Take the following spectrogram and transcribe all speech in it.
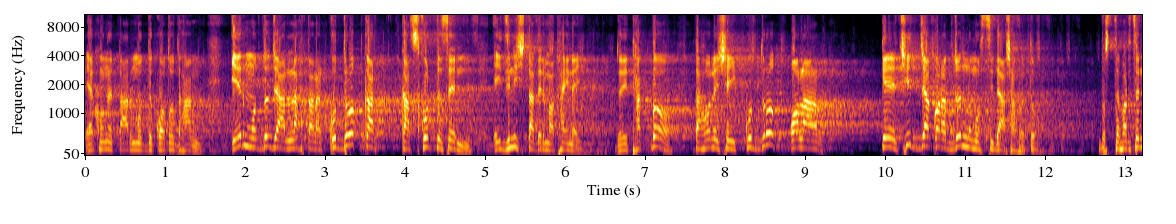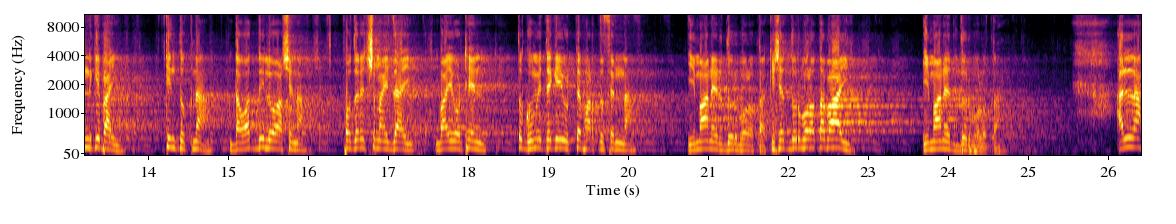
এখন তার মধ্যে কত ধান? এর মধ্যে যে আল্লাহ তারা কুদরত কাজ করতেছেন, এই জিনিস তাদের মাথায় নাই। যদি থাকতো, তাহলে সেই কুদরত কে ছিজ্জা করার জন্য মসজিদে আসা হতো। বুঝতে পারছেন নাকি ভাই? কিন্তু না, দাওয়াত দিলেও আসে না। ফজরের সময় যাই, ভাই ওঠেন, তো ঘুমে থেকেই উঠতে পারতেছেন না। ইমানের দুর্বলতা, কিসের দুর্বলতা ভাই? ইমানের দুর্বলতা। আল্লাহ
